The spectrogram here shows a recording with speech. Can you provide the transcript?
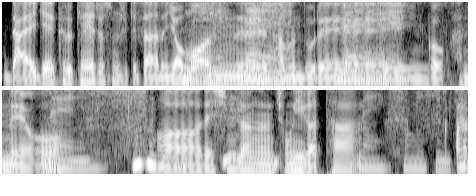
나에게 그렇게 해줬으면 좋겠다는 염원을 네, 네. 담은 노래인 것 같네요. 네. 아, 내 심장은 종이 같아. 네, 종이 심장. 아,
